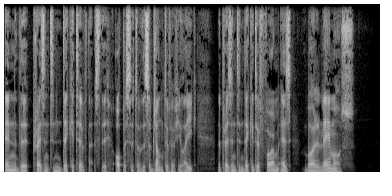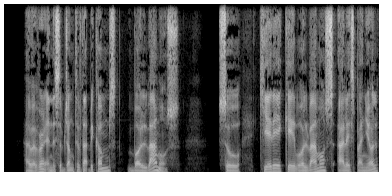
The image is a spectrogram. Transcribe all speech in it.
in the present indicative, that's the opposite of the subjunctive if you like. The present indicative form is volvemos. However, in the subjunctive that becomes volvamos. So, quiere que volvamos al español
